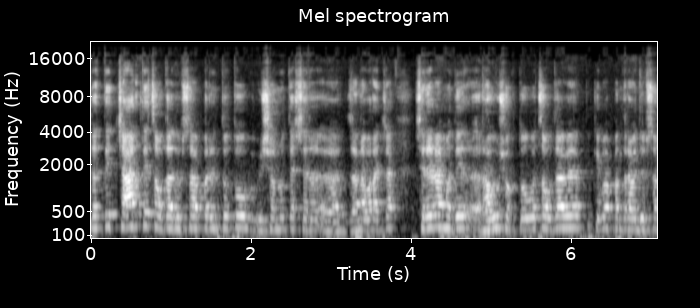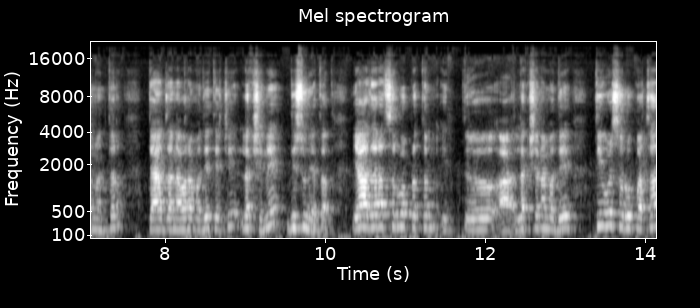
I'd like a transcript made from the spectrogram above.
तर ते चार ते चौदा दिवसापर्यंत तो विषाणू त्या शरीर जनावराच्या शरीरामध्ये राहू शकतो व चौदाव्या किंवा पंधराव्या दिवसानंतर त्या जनावरामध्ये त्याची लक्षणे दिसून येतात. या आजारात सर्वप्रथम की लक्षणामध्ये तीव्र स्वरूपाचा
